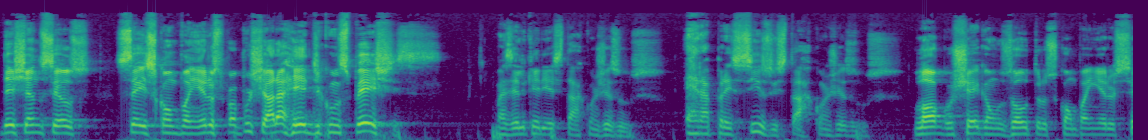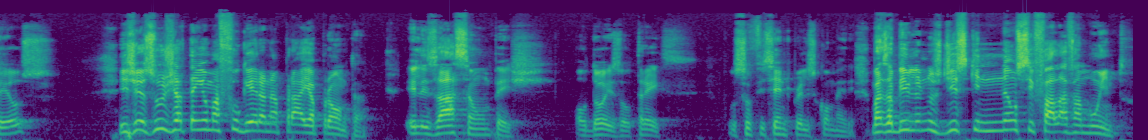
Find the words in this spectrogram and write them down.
deixando seus seis companheiros para puxar a rede com os peixes. Mas ele queria estar com Jesus. Era preciso estar com Jesus. Logo chegam os outros companheiros seus, e Jesus já tem uma fogueira na praia pronta. Eles assam um peixe, ou dois, ou três, o suficiente para eles comerem. Mas a Bíblia nos diz que não se falava muito.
